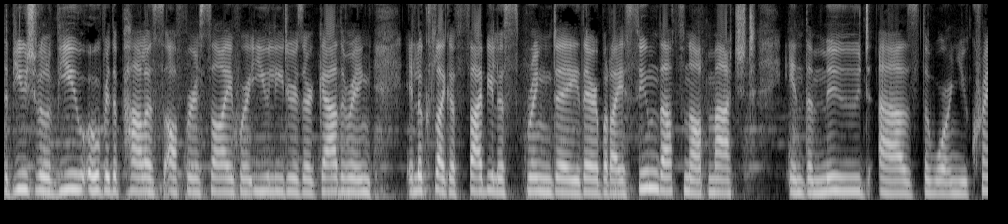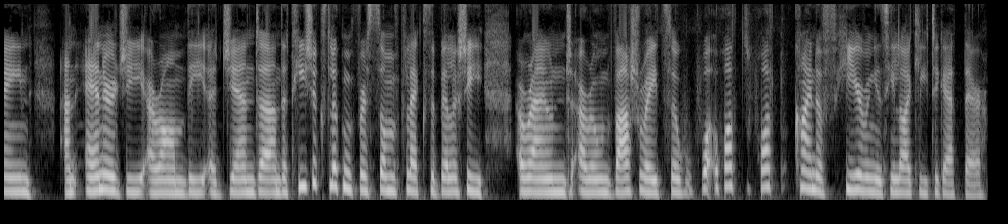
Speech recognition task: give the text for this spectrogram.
the beautiful view over the Palace of Versailles where EU leaders are gathering. It looks like a fabulous spring day there, but I assume that's not matched in the mood as the war in Ukraine and energy are on the agenda. And the Taoiseach's looking for some flexibility around our own VAT rates. So, what, what, what kind of hearing is he likely to get there?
